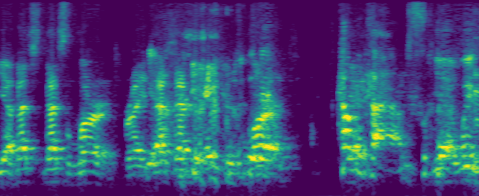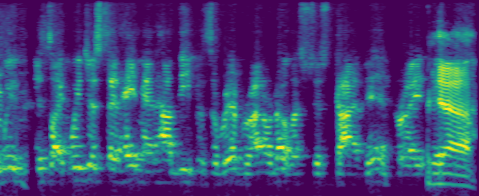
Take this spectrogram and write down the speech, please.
Yeah, that's that's learned, right? Yeah. That, that behavior is learned. A couple Yeah. times. Yeah, we we it's like we just said, hey man, how deep is the river? I don't know. Let's just dive in, right? Yeah.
